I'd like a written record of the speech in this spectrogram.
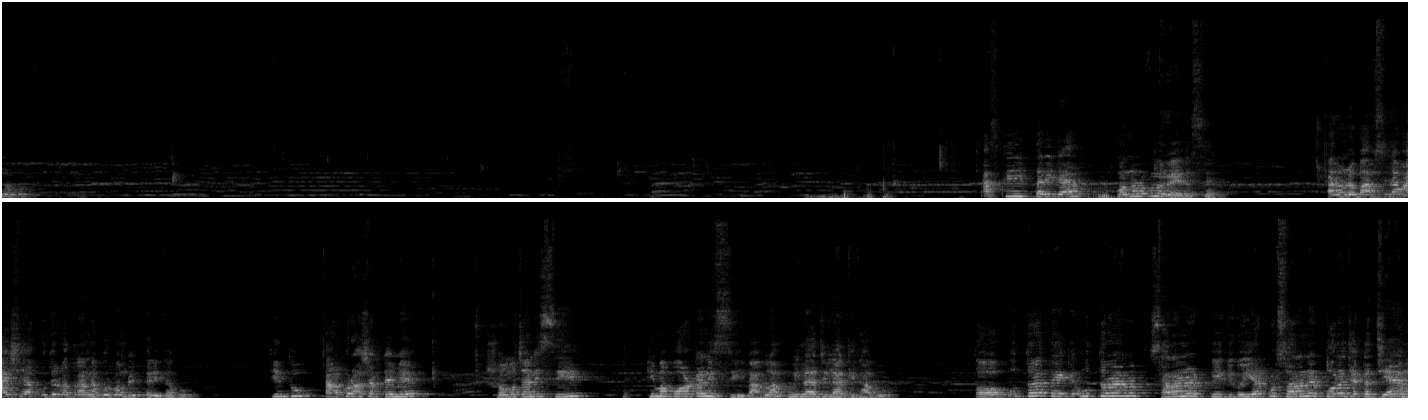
যত্ন আজকে ইফতারিটা অন্যরকমের হয়ে গেছে। কারণ হলো ভাবছিলাম আইসিয়া খুদের ভাত রান্না করব আমরা ইফতারি খাব। কিন্তু তারপর আসার টাইমে সমচা নিচ্ছি, কিংবা পরোটা নিচ্ছি, ভাবলাম মিলা জিলা আর কি খাব। তো উত্তরা থেকে উত্তরার সারানোর এয়ারপোর্ট সারানোর পরে যে একটা জ্যাম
